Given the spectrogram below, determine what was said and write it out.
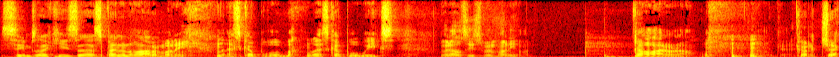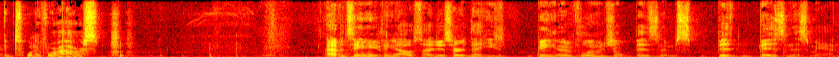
seems like he's uh, spending a lot of money last couple of last couple of weeks. what else he spend money on? No, I don't know. Okay. Got a check in 24 hours. I haven't seen anything else. I just heard that he's being an influential business bus, businessman.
